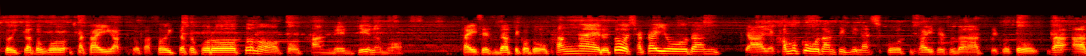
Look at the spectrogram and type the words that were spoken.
そういったところ、社会学とか、そういったところとのこう関連っていうのも、大切だってことを考えると、社会横断、あ、いや、科目横断的な思考って大切だなってことがあ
